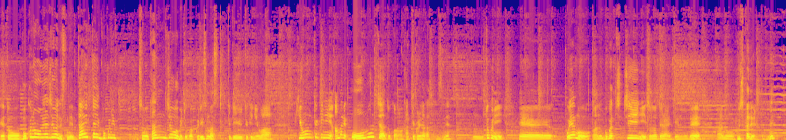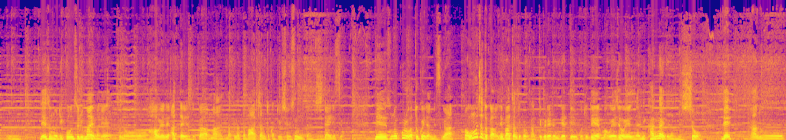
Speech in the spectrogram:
えっ、と、僕の親父はですね、大体僕に、その誕生日とかクリスマスっていう時には、基本的にあまりおもちゃとかは買ってくれなかったんですね。うん、特に、えー、親もあの僕は父に育てられているのであの父子家庭だったのね。うんでその離婚する前までその母親であったりだとか、まあ、亡くなったばあちゃんとかと一緒に住んでた時代ですよ。でその頃は特になんですが、まあ、おもちゃとかはねばあちゃんとかが買ってくれるんでっていうことで、まあ、親父は親父なりに考えてたんでしょう。であの、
